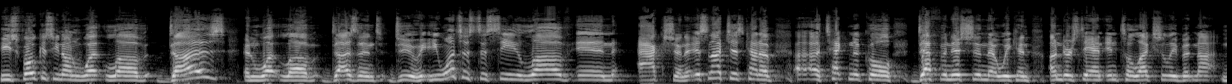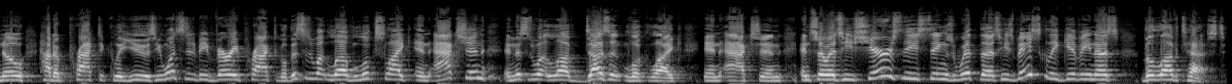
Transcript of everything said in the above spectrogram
He's focusing on what love does and what love doesn't do. He wants us to see love in action. It's not just kind of a technical definition that we can understand intellectually but not know how to practically use. He wants it to be very practical. This is what love looks like in action, and this is what love doesn't look like in action. And so as he shares these things with us, he's basically giving us the love test.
